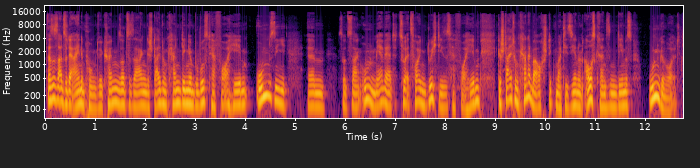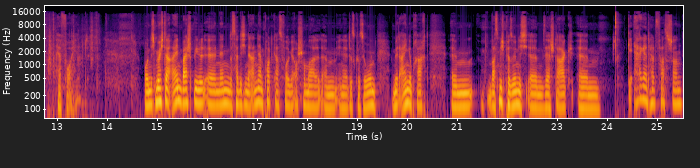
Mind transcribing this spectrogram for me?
Das ist also der eine Punkt. Wir können sozusagen, Gestaltung kann Dinge bewusst hervorheben, um sie ähm, sozusagen, um einen Mehrwert zu erzeugen durch dieses Hervorheben. Gestaltung kann aber auch stigmatisieren und ausgrenzen, indem es ungewollt hervorhebt. Und ich möchte ein Beispiel äh, nennen, das hatte ich in einer anderen Podcast-Folge auch schon mal ähm, in der Diskussion mit eingebracht, ähm, was mich persönlich ähm, sehr stark ähm, geärgert hat, fast schon.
